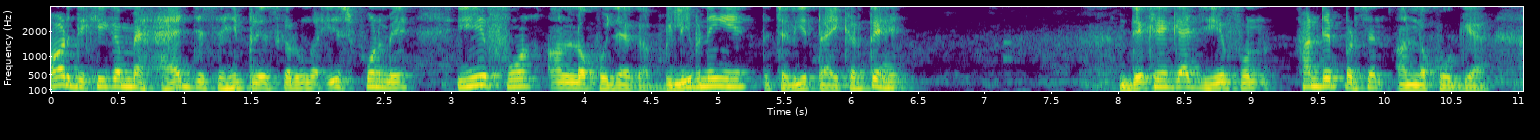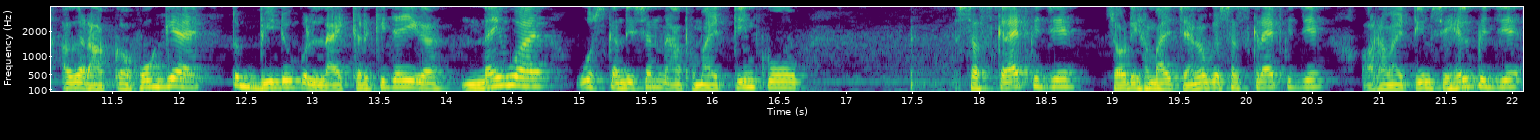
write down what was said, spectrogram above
और देखिएगा, मैं हैज़ जैसे ही प्रेस करूँगा, इस फ़ोन में ये फ़ोन अनलॉक हो जाएगा। बिलीव नहीं है तो चलिए ट्राई करते हैं। देख रहे हैं गैज ये फ़ोन हंड्रेड परसेंट अनलॉक हो गया है। अगर आपका हो गया है तो वीडियो को लाइक करके जाइएगा। नहीं हुआ है, उस कंडीशन में आप हमारी टीम को सब्सक्राइब कीजिए, सॉरी, हमारे चैनल को सब्सक्राइब कीजिए और हमारी टीम से हेल्प कीजिए,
